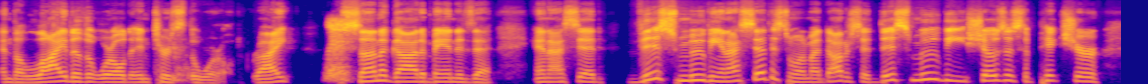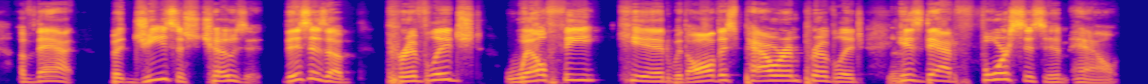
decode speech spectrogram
and the light of the world enters the world, right? The Son of God abandons that. And I said, this movie, and I said this to one, of my daughter said, this movie shows us a picture of that, but Jesus chose it. This is a privileged, wealthy kid with all this power and privilege. Yeah. His dad forces him out.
